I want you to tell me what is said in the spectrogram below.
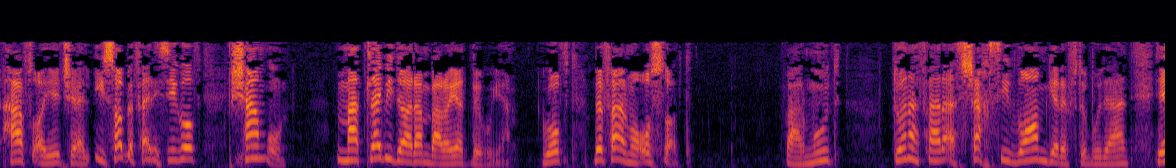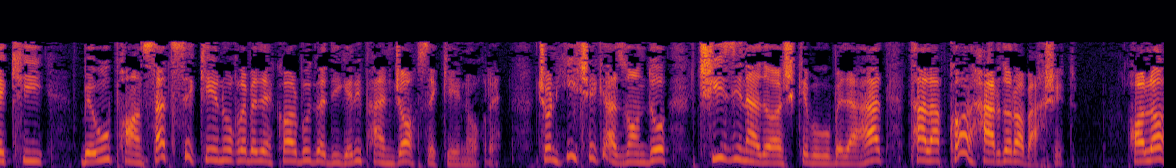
هفت آیه چهل. عیسی به فریسی گفت شمعون. مطلبی دارم برایت بگویم. گفت بفرما استاد. فرمود دو نفر از شخصی وام گرفته بودند. یکی به او 500 سکه نقره بدهکار بود و دیگری پنجاه سکه نقره. چون هیچ یک از آن دو چیزی نداشت که به او بدهد طلبکار هر دو را بخشید. حالا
